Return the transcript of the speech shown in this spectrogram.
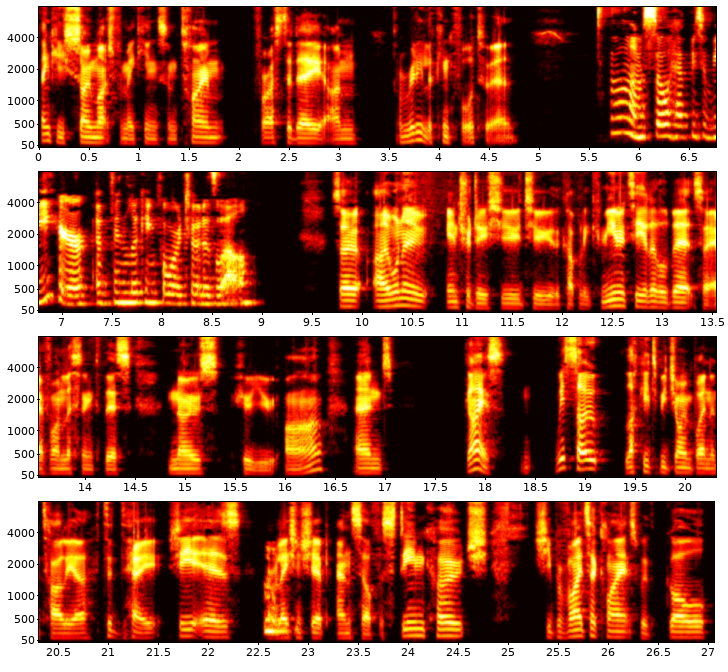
Thank you so much for making some time for us today. I'm I'm really looking forward to it. Oh, I'm so happy to be here. I've been looking forward to it as well. So, I want to introduce you to the Couply community a little bit so everyone listening to this knows who you are. And guys, we're so lucky to be joined by Natalia today. She is a mm-hmm. relationship and self esteem coach. She provides her clients with goal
